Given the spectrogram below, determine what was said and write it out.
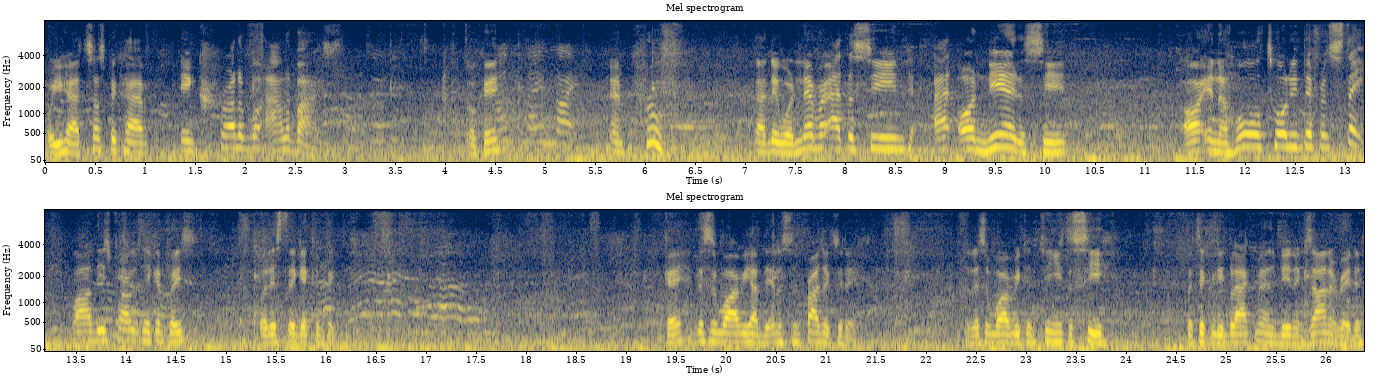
where you had suspects have incredible alibis, okay, and proof that they were never at the scene, at or near the scene, or in a whole totally different state while these crimes taking place, but they still get convicted. Okay, this is why we have the Innocence Project today. And this is why we continue to see particularly black men being exonerated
